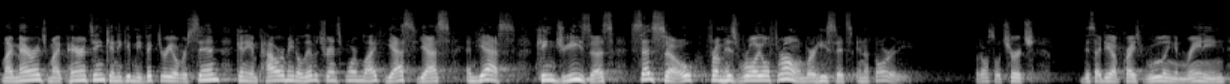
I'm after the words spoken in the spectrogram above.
my marriage, my parenting? Can He give me victory over sin? Can He empower me to live a transformed life? Yes, yes, and yes. King Jesus says so from his royal throne where he sits in authority. But also, church, this idea of Christ ruling and reigning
